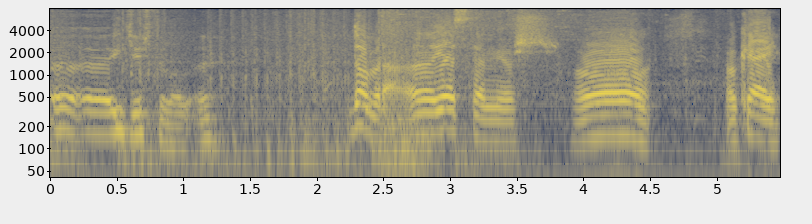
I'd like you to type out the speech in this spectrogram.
E, e, gdzieś to mam. E. Dobra, e, jestem już. O, okej.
